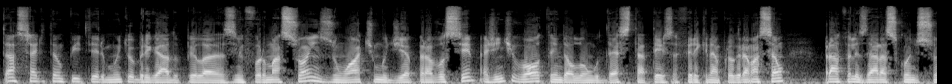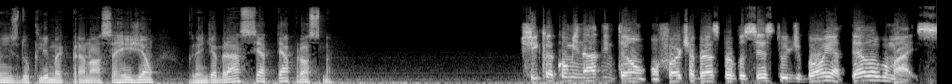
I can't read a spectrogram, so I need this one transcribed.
Tá certo, então, Peter. Muito obrigado pelas informações. Um ótimo dia para você. A gente volta ainda ao longo desta terça-feira aqui na programação para atualizar as condições do clima para nossa região. Um grande abraço e até a próxima. Fica combinado então. Um forte abraço para vocês, tudo de bom e até logo mais.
